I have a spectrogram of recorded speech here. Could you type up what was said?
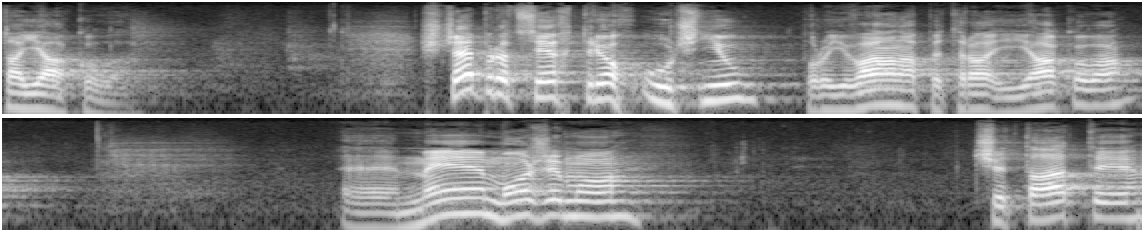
та Якова. Ще про цих трьох учнів, про Івана, Петра і Якова, е, ми можемо читати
